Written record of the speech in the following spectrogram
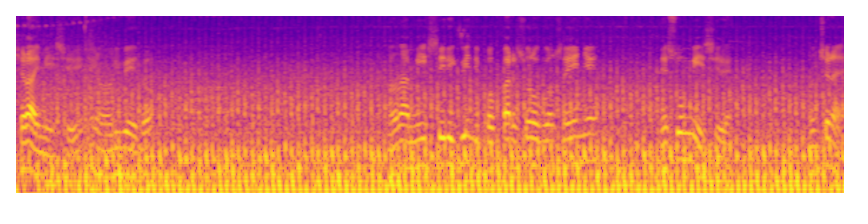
Ce l'hai i missili? Io non li vedo. Non ha missili, quindi può fare solo consegne. Nessun missile. Non ce n'è.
